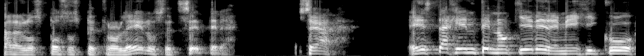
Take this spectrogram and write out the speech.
para los pozos petroleros, etcétera. O sea, esta gente no quiere de México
